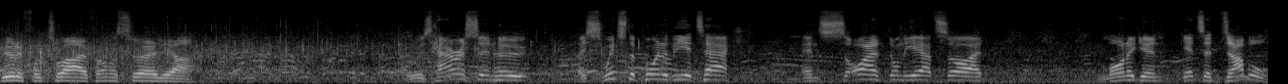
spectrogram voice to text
beautiful try from Australia. It was Harrison who they switched the point of the attack and scythed on the outside. Lonergan gets a double.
